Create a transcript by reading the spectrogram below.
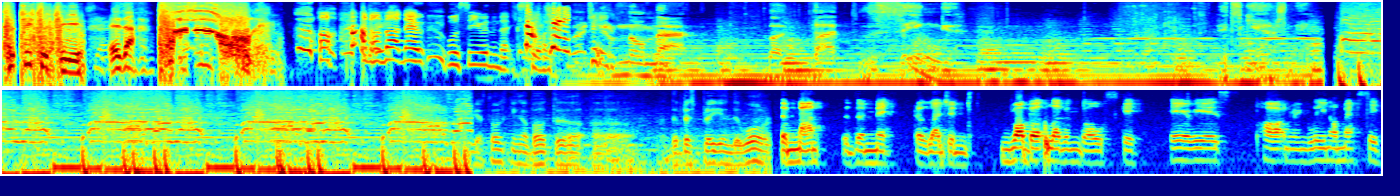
Touchy Touchy is that. Oh, and on that note, we'll see you in the next one. Touchy. Peace. no man, but that thing. Talking about uh, uh, the best player in the world. the man, the myth, the legend, Robert Lewandowski. Here he is, partnering Lionel Messi,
